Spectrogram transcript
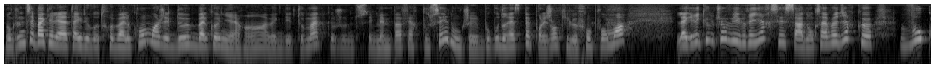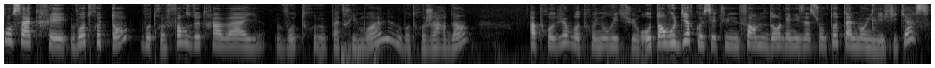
Donc je ne sais pas quelle est la taille de votre balcon. Moi j'ai deux balconnières hein, avec des tomates que je ne sais même pas faire pousser. Donc j'ai beaucoup de respect pour les gens qui le font pour moi. L'agriculture vivrière, c'est ça. Donc ça veut dire que vous consacrez votre temps, votre force de travail, votre patrimoine, votre jardin à produire votre nourriture. Autant vous dire que c'est une forme d'organisation totalement inefficace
